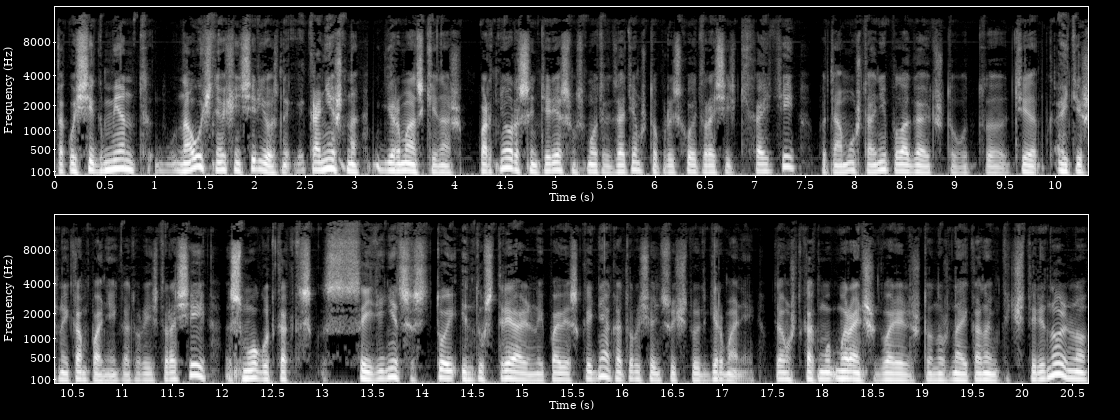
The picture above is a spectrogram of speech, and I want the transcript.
такой сегмент научный очень серьезный. Конечно, германские наши партнеры с интересом смотрят за тем, что происходит в российских IT, потому что они полагают, что вот э, те айтишные компании, которые есть в России, смогут как-то соединиться с той индустриальной повесткой дня, которая сегодня существует в Германии. Потому что, как мы, раньше говорили, что нужна экономика 4.0, но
